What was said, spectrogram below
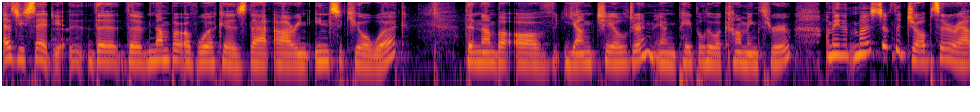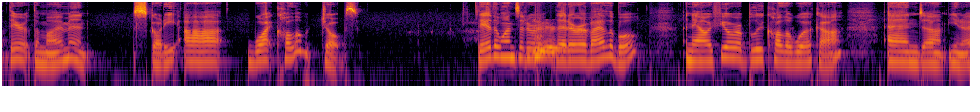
as you said, the the number of workers that are in insecure work, the number of young children, young people who are coming through. I mean, most of the jobs that are out there at the moment, Scotty, are white collar jobs. They're the ones that are yeah. that are available. Now, if you're a blue collar worker, and um, you know,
